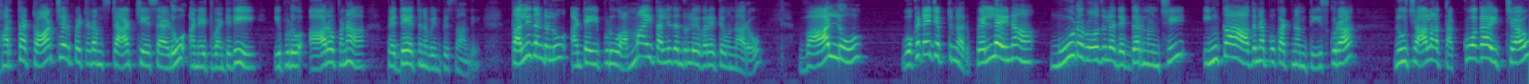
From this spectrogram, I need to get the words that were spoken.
భర్త టార్చర్ పెట్టడం స్టార్ట్ చేశాడు అనేటువంటిది ఇప్పుడు ఆరోపణ పెద్ద ఎత్తున వినిపిస్తోంది. తల్లిదండ్రులు అంటే ఇప్పుడు అమ్మాయి తల్లిదండ్రులు ఎవరైతే ఉన్నారో వాళ్ళు ఒకటే చెప్తున్నారు పెళ్ళైన మూడు రోజుల దగ్గర నుంచి ఇంకా అదనపు కట్నం తీసుకురా నువ్వు చాలా తక్కువగా ఇచ్చావు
